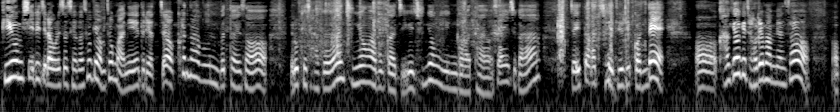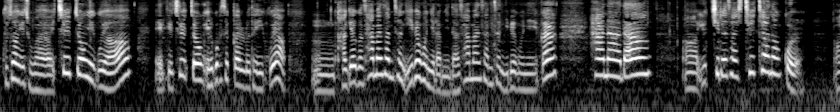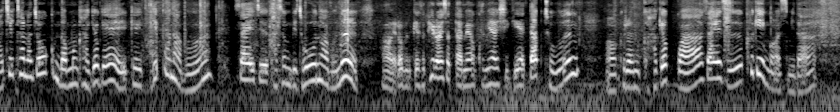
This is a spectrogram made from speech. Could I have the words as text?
비움 시리즈라고 해서 제가 소개 엄청 많이 해드렸죠. 큰 화분부터 해서 이렇게 작은 중형 화분까지 중형인 것 같아요. 사이즈가 이제 이따가 제가 드릴 건데 어, 가격이 저렴하면서 어, 구성이 좋아요. 7종이고요. 이렇게 7종 7색깔로 되어 있고요. 음, 가격은 43,200원이랍니다. 43,200원이니까 하나당 어, 6, 7에서 7,000원 꼴 어, 7,000원 조금 넘은 가격에 이렇게 예쁜 화분 사이즈 가성비 좋은 화분을 어, 여러분께서 필요하셨다면 구매하시기에 딱 좋은 어, 그런 가격과 사이즈 크기인 것 같습니다.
